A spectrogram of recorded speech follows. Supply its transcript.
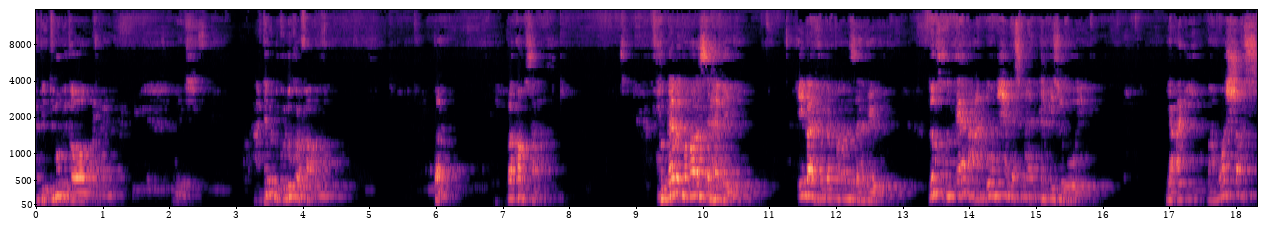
هتدلوه بتواضع يعني. ماشي. هعتبر كلكم رفعوا الله طيب. رقم سبعة. خدام المناره الذهبية. إيه بقى خدام المناره الذهبية؟ دي؟ دول خدام عندهم حاجة اسمها التمييز الروحي. يعني ما هوش شخص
